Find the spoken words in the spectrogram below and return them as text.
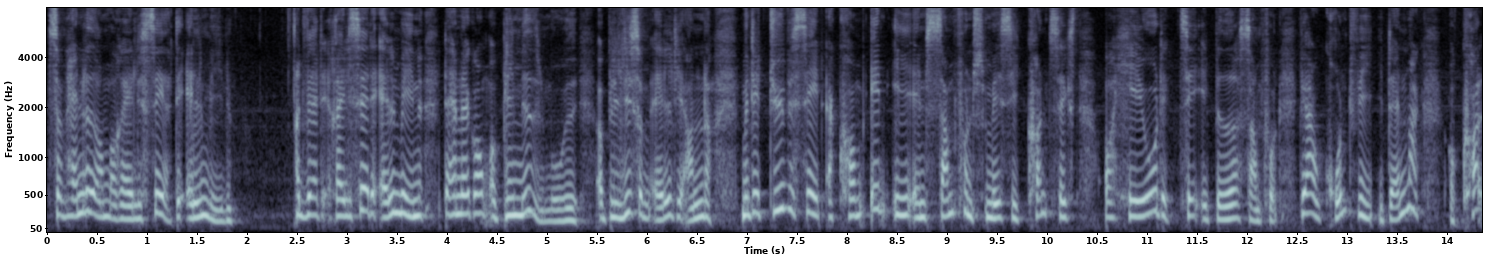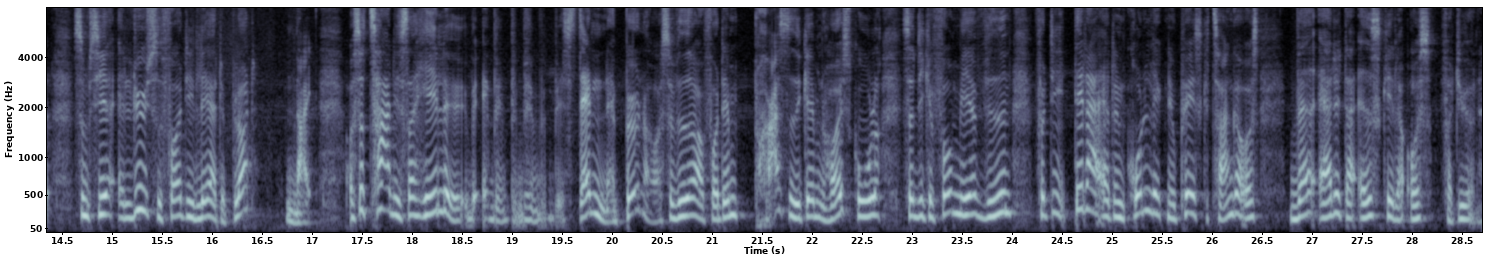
som handlede om at realisere det almene at realisere det almene, det handler ikke om at blive middelmodig og blive ligesom alle de andre, men det er dybest set at komme ind i en samfundsmæssig kontekst og hæve det til et bedre samfund. Vi har jo Grundtvig i Danmark og Kold, som siger, at lyset for, de lærte blot, Nej. Og så tager de så hele øh, øh, øh, standen af bønder og så videre og får dem presset igennem højskoler, så de kan få mere viden. Fordi det, der er den grundlæggende europæiske tanke også, hvad er det, der adskiller os fra dyrene?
